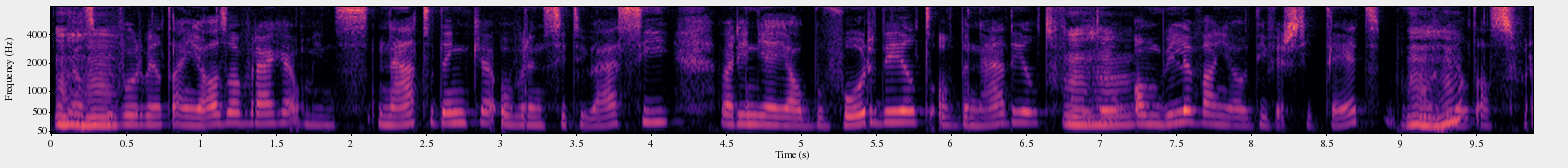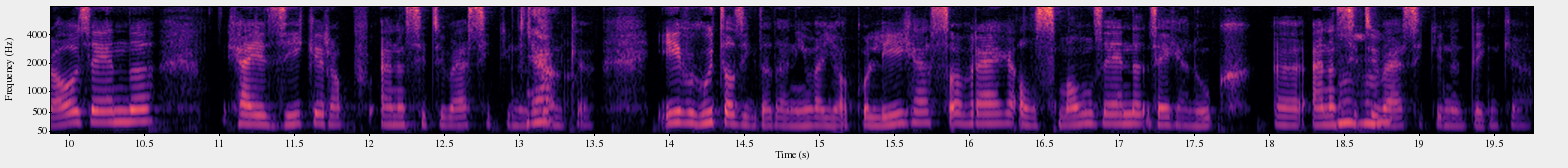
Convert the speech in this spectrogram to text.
Als Mhm. ik bijvoorbeeld aan jou zou vragen om eens na te denken over een situatie waarin jij jou bevoordeeld of benadeeld voelde Mhm. omwille van jouw diversiteit, bijvoorbeeld als vrouw zijnde, ga je zeker rap aan een situatie kunnen Ja. denken. Even goed als ik dat aan een van jouw collega's zou vragen, als man zijnde, zij gaan ook eh, aan een situatie kunnen denken.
